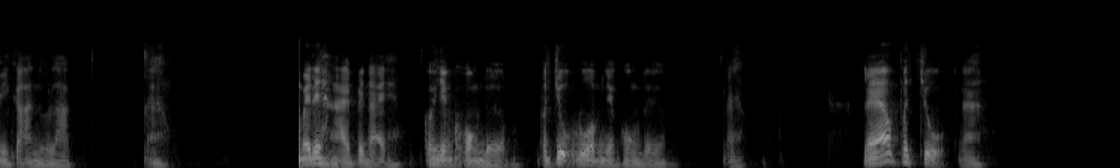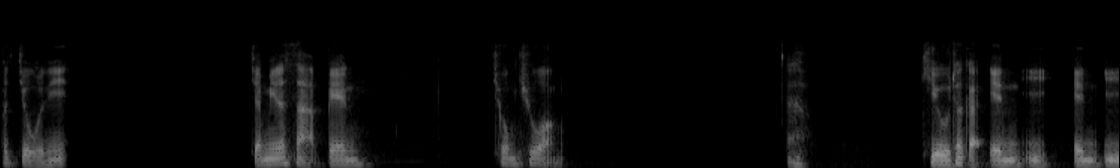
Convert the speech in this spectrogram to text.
มีการอนุรักษ์นะไม่ได้หายไปไหน ก็ยังคงเดิม ประจุรวมยังคงเดิมนะแล้วประจุนะประจุนี้ จะมีลักษณะเป็นช่วงๆอะ Q เท่ากับ NE NE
